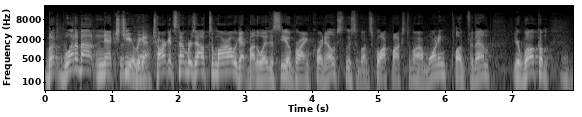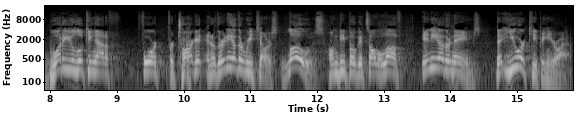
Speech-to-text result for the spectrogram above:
But what about next year? We got Target's numbers out tomorrow. We got, by the way, the CEO Brian Cornell exclusive on Squawk Box tomorrow morning. Plug for them. You're welcome. Mm-hmm. What are you looking at for for Target? and are there any other retailers? Lowe's, Home Depot gets all the love. Any other names that you are keeping your eye on?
